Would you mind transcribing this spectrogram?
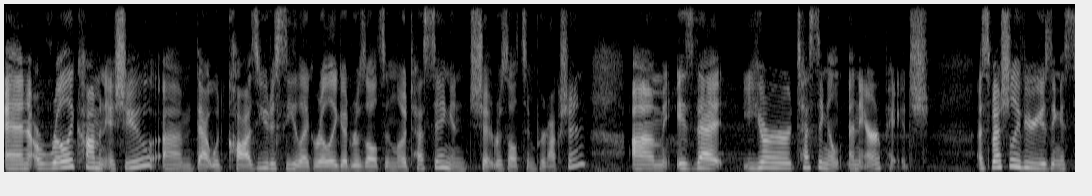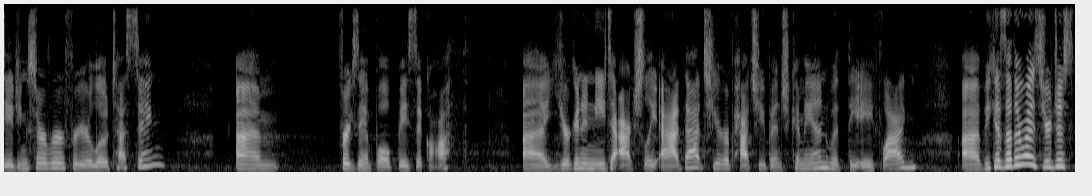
And a really common issue um, that would cause you to see like really good results in load testing and shit results in production um, is that you're testing a, an error page, especially if you're using a staging server for your load testing. Um, for example, basic auth, uh, you're going to need to actually add that to your Apache bench command with the A flag, uh, because otherwise you're just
